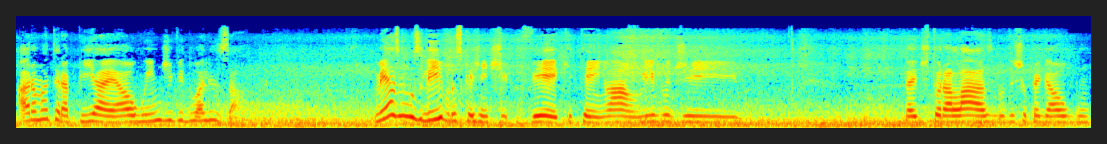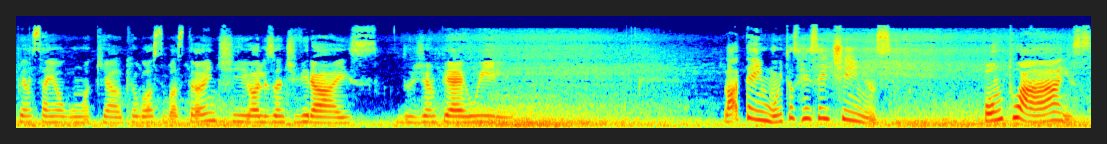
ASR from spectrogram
A aromaterapia é algo individualizado. Mesmo os livros que a gente vê que tem lá, um livro de da editora Laszlo, deixa eu pegar algum, pensar em algum aqui, que eu gosto bastante, Olhos Antivirais, do Jean-Pierre Willing. Lá tem muitas receitinhas pontuais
